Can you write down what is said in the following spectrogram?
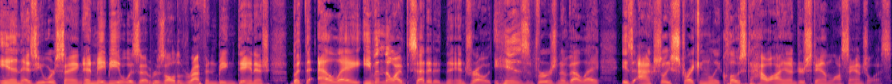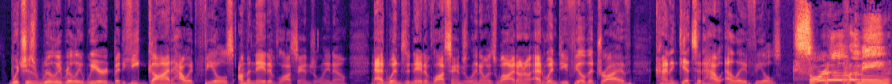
In, as you were saying, and maybe it was a result of Refn being Danish, but the LA, even though I've said it in the intro, his version of LA is actually strikingly close to how I understand Los Angeles, which is really, really weird. But he got how it feels. I'm a native Los Angelino. Edwin's a native Los Angelino as well. I don't know. Edwin, do you feel that Drive kind of gets at how LA feels? Sort of. I mean,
